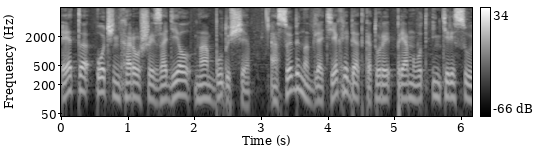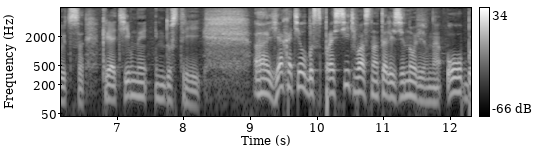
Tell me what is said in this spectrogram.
это очень хороший задел на будущее. Особенно для тех ребят, которые прямо вот интересуются креативной индустрией. А, я хотел бы спросить вас, Наталья Зиновьевна, об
